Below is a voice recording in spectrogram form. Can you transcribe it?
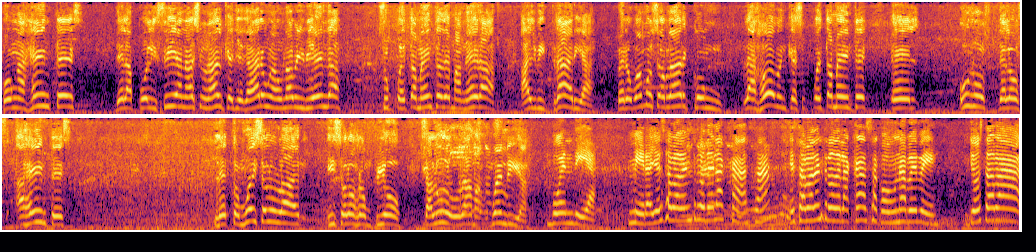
con agentes de la Policía Nacional que llegaron a una vivienda supuestamente de manera arbitraria. Pero vamos a hablar con la joven que supuestamente el, uno de los agentes le tomó el celular y se lo rompió. Saludos, dama. Buen día. Buen día. Mira, yo estaba dentro de la casa, estaba dentro de la casa con una bebé. Yo estaba,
